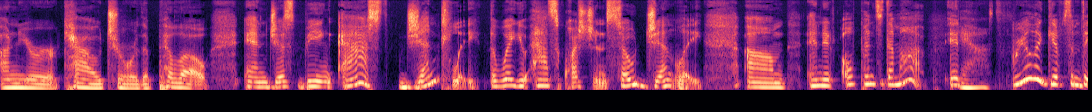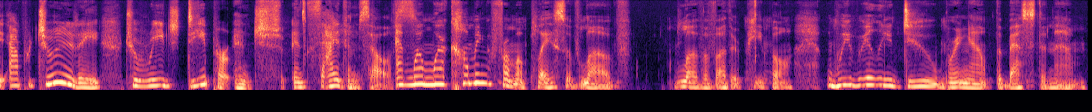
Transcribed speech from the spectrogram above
on your couch or the pillow and just being asked gently, the way you ask questions, so gently. Um, and it opens them up. It Yes. really gives them the opportunity to reach deeper in, inside themselves. And when we're coming from a place of love, love of other people, we really do bring out the best in them.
